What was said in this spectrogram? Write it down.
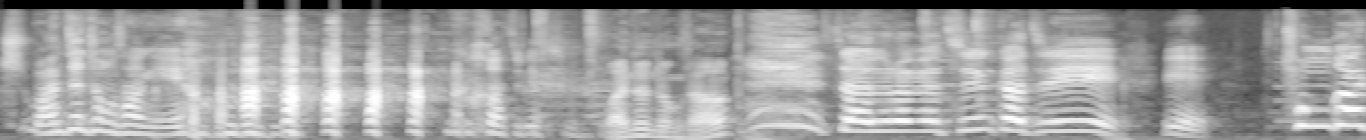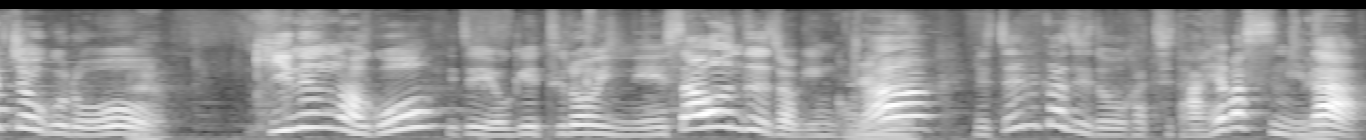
주- 완전 정상이에요. 이거 가져가시면. 완전 정상 자, 그러면 지금까지 예 총괄적으로 네. 기능하고 이제 여기에 들어있는 사운드적인 거랑 이제 잼까지도 같이 다 해봤습니다.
